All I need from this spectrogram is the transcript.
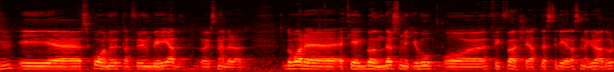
Mm. i eh, Skåne utanför Ljungbyhed, i Snälleröd. Då var det ett gäng bönder som gick ihop och fick för sig att destillera sina grödor.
